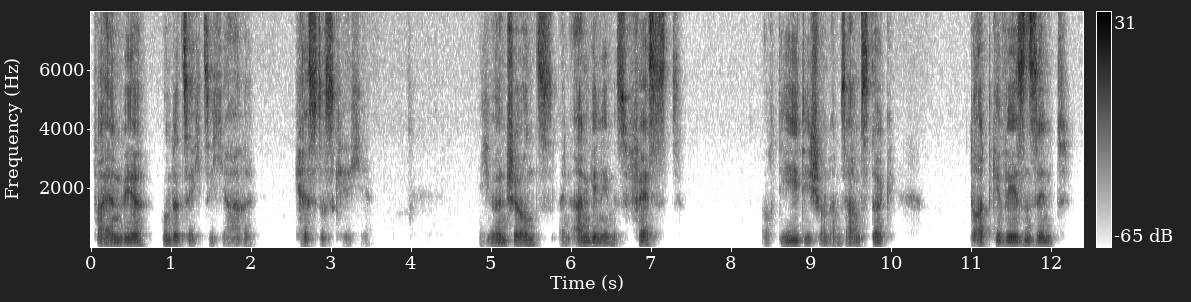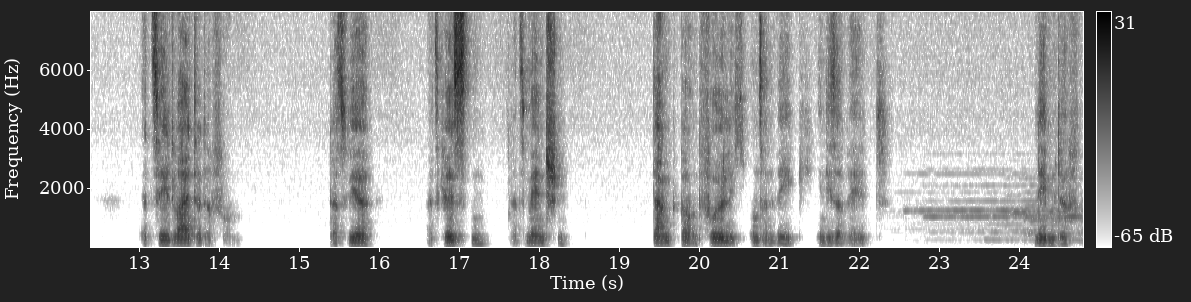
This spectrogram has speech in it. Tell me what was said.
feiern wir 160 Jahre Christuskirche. Ich wünsche uns ein angenehmes Fest. Auch die, die schon am Samstag dort gewesen sind, erzählt weiter davon, dass wir als Christen, als Menschen dankbar und fröhlich unseren Weg in dieser Welt leben dürfen.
